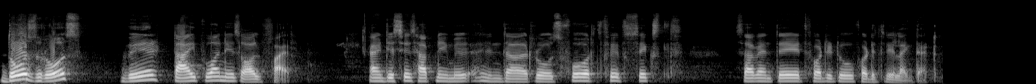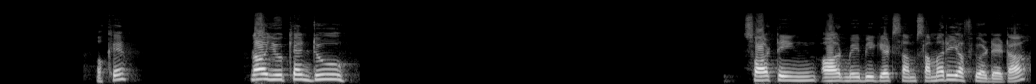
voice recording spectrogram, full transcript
those rows where type 1 is all fire and this is happening in the rows 4th, 5th, 6th, 7th, 8th, 42, 43 like that. Okay. Now you can do sorting or maybe get some summary of your data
